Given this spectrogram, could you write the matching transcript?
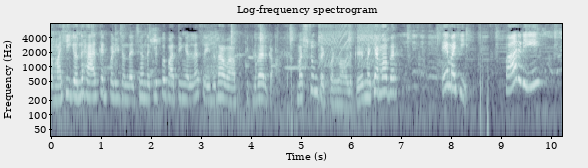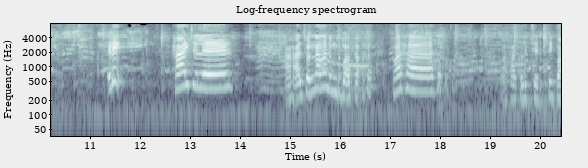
ஸோ மஹிக்கு வந்து ஹேர் கட் பண்ணிட்டு வந்தாச்சு. அந்த கிளிப்பு பார்த்தீங்கல்ல ஸோ இதுதான் அவ இப்படி தான் இருக்கா. மஷ்ரூம் கட் பண்ணோம் அவளுக்கு. மஹி அம்மா பார். ஏ மஹி பாருடி. எடே. ஹாய் செல்லு. ஆஹா அது சொன்னாதான் நிமிந்து பார்க்கா. மஹா மஹா குளிச்சு எடுத்துட்டு இப்போ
